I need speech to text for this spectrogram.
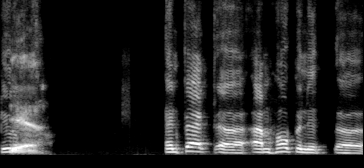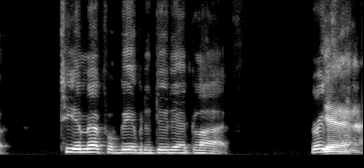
beautiful. Yeah. In fact, uh, I'm hoping that uh, TMF will be able to do that live. Great song. Yeah.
